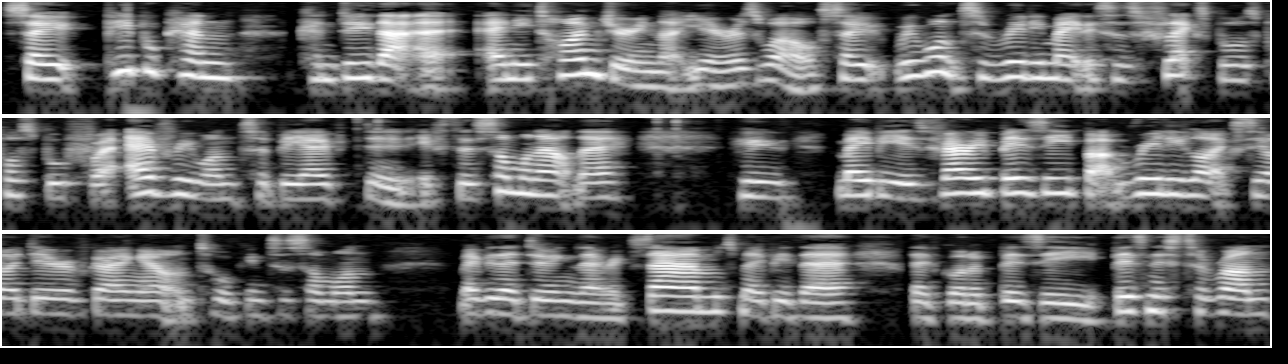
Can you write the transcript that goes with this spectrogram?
So people can can do that at any time during that year as well. So we want to really make this as flexible as possible for everyone to be able to. If there's someone out there who maybe is very busy but really likes the idea of going out and talking to someone maybe they're doing their exams maybe they're they've got a busy business to run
